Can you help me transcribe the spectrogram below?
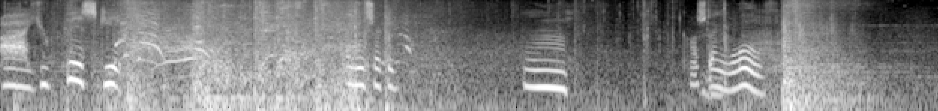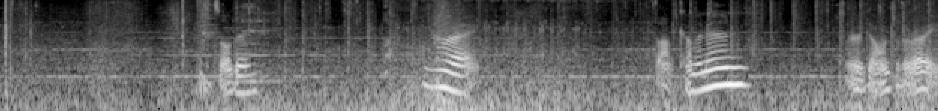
Ah, you biscuit! I wish I could. Hmm. Gosh dang wolf. It's all good. Alright. I'm coming in. We're going to the right.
